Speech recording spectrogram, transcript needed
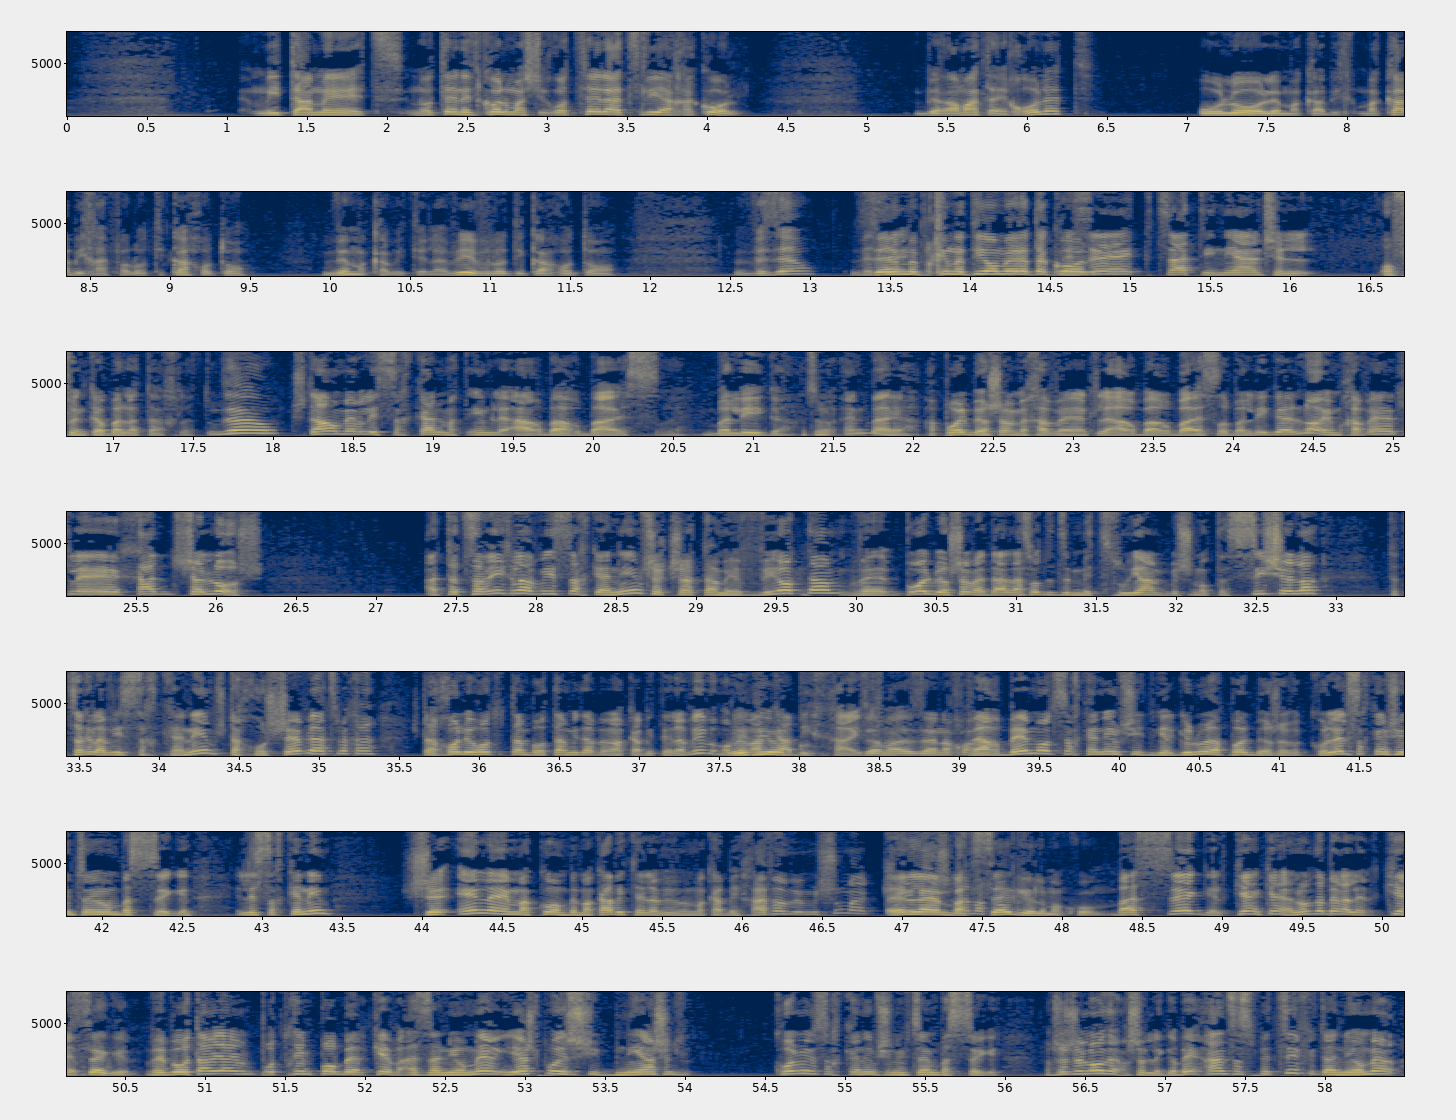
מתאמץ, נותן את כל מה שרוצה להצליח, הכל. ברמת היכולת, הוא לא למכבי, מכבי חיפה לא תיקח אותו, ומכבי תל אביב לא תיקח אותו, וזהו. וזה- זה מבחינתי אומר את הכל. וזה קצת עניין של אופן קבלת ההחלטות. זהו. כשאתה אומר לי שחקן מתאים ל-4-14 בליגה, אז אין בעיה. הפועל באר שבע מכוונת ל-4-14 בליגה? לא, היא מכוונת ל-1-3. אתה צריך להביא שחקנים שכשאתה מביא אותם, ופועל באר שבע ידעה לעשות את זה מצוין בשנות השיא שלה, אתה צריך להביא שחקנים שאתה חושב לעצמך שאתה יכול לראות אותם באותה מידה במכבי תל אביב או. במכבי חיפה. זה זה נכון. והרבה מאוד שחקנים שהתגלגלו להפועל באר שבע, כולל שחקנים שנמצאים היום בסגל, אלה שחקנים שאין להם מקום במכבי תל אביב ובמכבי חיפה, ומשום מה כן אין להם. בסגל מקום. בסגל, כן, כן, אני לא מדבר על הרכב. בסגל. ובאותה מידה הם פותחים פה בהרכב. אז אני אומר, יש פה איזושהי בנייה של כל מיני שחקנים שנמצאים בסגל. אני חושב שלא יודע. עכשיו, לגבי אנסה ספציפית, אני אומר,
